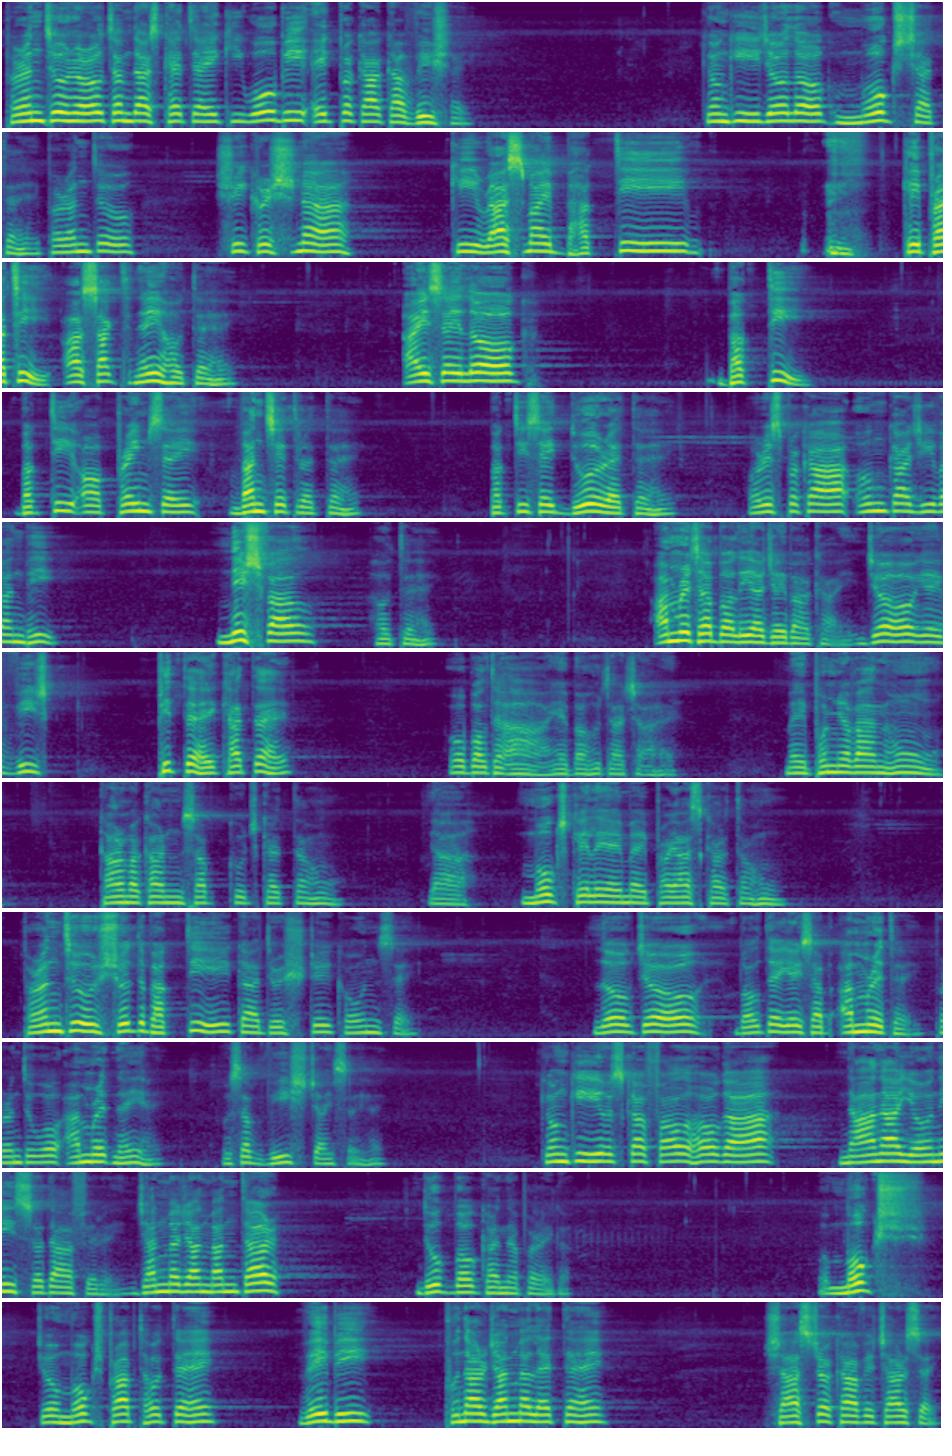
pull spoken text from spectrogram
परंतु नरोत्तम दास कहते हैं कि वो भी एक प्रकार का विष है, क्योंकि जो लोग मोक्ष चाहते हैं, परंतु श्री कृष्ण की रसमय भक्ति के प्रति आसक्त नहीं होते हैं। ऐसे लोग भक्ति भक्ति और प्रेम से वंचित रहते हैं, भक्ति से दूर रहते हैं और इस प्रकार उनका जीवन भी निष्फल होते हैं। अमृत बलिया जयबा खाए जो ये विष पीते है खाते है, वो बोलते, आ, ये बहुत अच्छा है। मैं पुण्यवान हूँ कर्म कर्म सब कुछ करता हूँ, या मोक्ष के लिए मैं प्रयास करता हूँ। परंतु शुद्ध भक्ति का दृष्टिकोण से लोग जो बोलते ये सब अमृत है, परंतु वो अमृत नहीं है। वो सब विष जैसे है। क्योंकि उसका फल होगा, नाना योनि सदा फिरे। जन्म जन्मांतर दुख भोग करना पड़ेगा। मोक्ष, जो मोक्ष प्राप्त होते हैं, वे भी पुनर्जन्म लेते हैं। शास्त्र का विचार से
